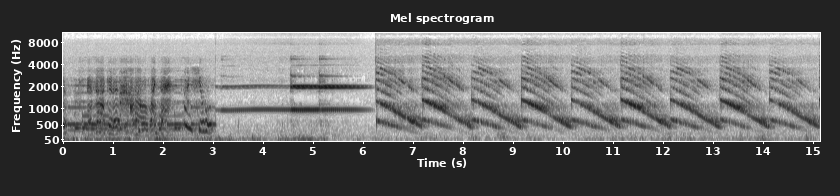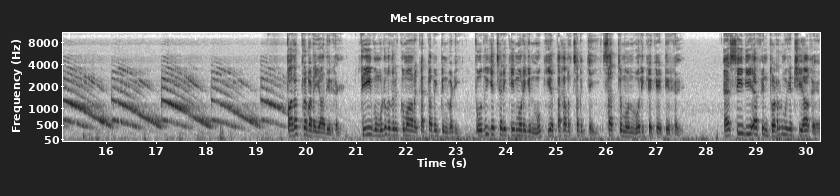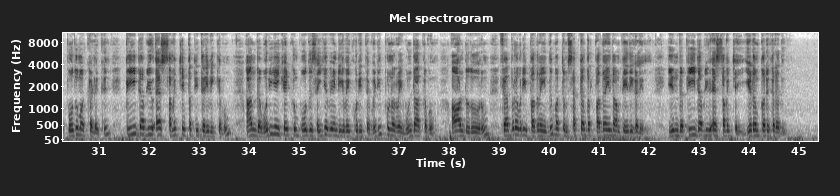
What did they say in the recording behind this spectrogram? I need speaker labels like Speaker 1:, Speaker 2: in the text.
Speaker 1: போது. ஸ்பெஷலா கேளு. அதை
Speaker 2: ஐயோ.
Speaker 3: பதற்றமடையாதீர்கள். தீவு முழுவதற்குமான கட்டமைப்பின் வழி பொது எச்சரிக்கை முறையின் முக்கிய தகவல் சமிக்கை சற்று முன் ஒலிக்க கேட்டீர்கள். SCDF தொடர் முயற்சியாக பொதுமக்களுக்கு பிடபிள்யூஎஸ் சமைச்சை பற்றி தெரிவிக்கவும் அந்த ஒலியை கேட்கும் போது செய்ய வேண்டியவை குறித்த விழிப்புணர்வை உண்டாக்கவும் ஆண்டுதோறும் பிப்ரவரி பதினைந்து மற்றும் செப்டம்பர் பதினைந்தாம் தேதிகளில் இந்த பிடபிள்யூஎஸ் சமைச்சை இடம்பெறுகிறது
